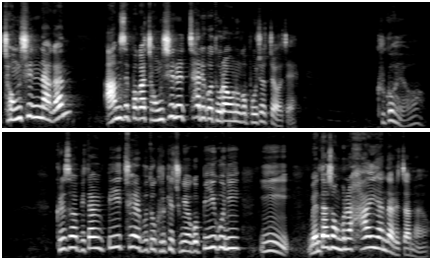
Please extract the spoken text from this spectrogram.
정신 나간 암세포가 정신을 차리고 돌아오는 거 보셨죠, 어제? 그거예요. 그래서 비타민 B12도 그렇게 중요하고 B군이 이 멘탈 성분을 하이한다 그랬잖아요.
